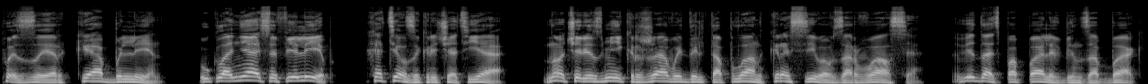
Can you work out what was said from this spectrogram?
«ПЗРК, блин! Уклоняйся, Филипп!» Хотел закричать я. Но через миг ржавый дельтаплан красиво взорвался. Видать, попали в бензобак.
